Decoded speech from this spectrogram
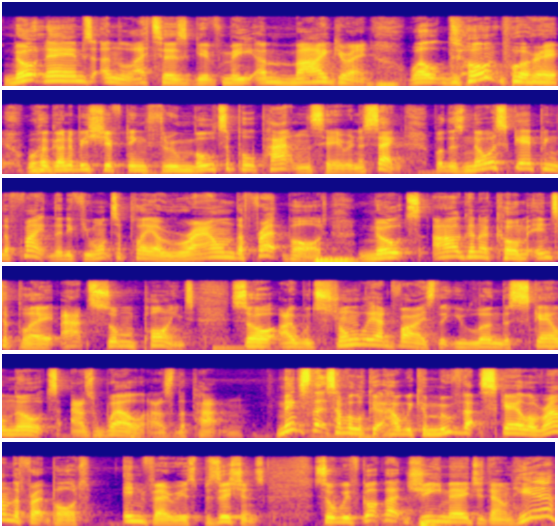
Note names and letters give me a migraine. Well, don't worry, we're going to be shifting through multiple patterns here in a sec, but there's no escaping the fact that if you want to play around the fretboard, notes are going to come into play at some point. So I would strongly advise that you learn the scale notes as well as the pattern. Next, let's have a look at how we can move that scale around the fretboard in various positions. So we've got that G major down here.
